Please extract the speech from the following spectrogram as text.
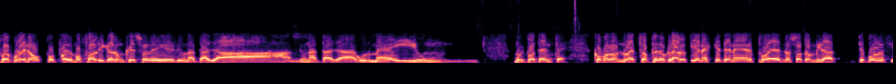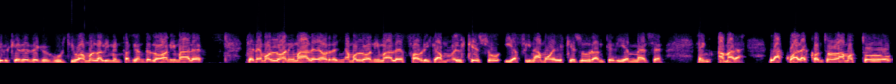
pues bueno, pues podemos fabricar un queso de, de una talla de una talla gourmet y un muy potente como los nuestros, pero claro, tienes que tener pues nosotros mira, te puedo decir que desde que cultivamos la alimentación de los animales, tenemos los animales, ordeñamos los animales, fabricamos el queso y afinamos el queso durante 10 meses en cámaras, las cuales controlamos todo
